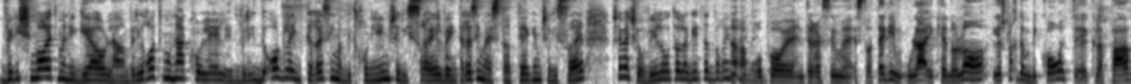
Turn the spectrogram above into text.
ולשמוע את מנהיגי העולם, ולראות תמונה כוללת, ולדאוג לאינטרסים הביטחוניים של ישראל, והאינטרסים האסטרטגיים של ישראל, אני חושבת שהובילו אותו להגיד את הדברים האלה. אפרופו אה, אינטרסים אה, אסטרטגיים, אולי, כן או לא, יש לך גם ביקורת אה, כלפיו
